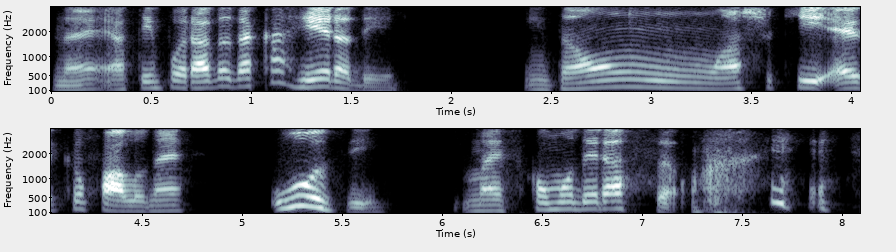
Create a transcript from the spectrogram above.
né? É a temporada da carreira dele. Então, acho que é o que eu falo, né? Use, mas com moderação.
